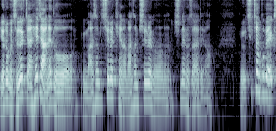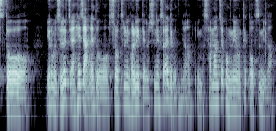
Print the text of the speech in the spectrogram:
여러분 전력 제한 해제 안 해도 13700K나 13700은 수냉을 써야 돼요. 그리고 7900X도 여러분 전력 제한 해제 안 해도 throttling 걸리기 때문에 수냉 써야 되거든요. 이거 3만원짜리 뭐 공랭은 택도 없습니다.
